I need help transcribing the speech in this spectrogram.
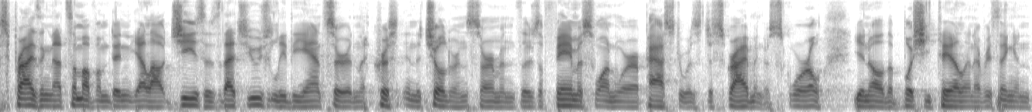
surprising that some of them didn't yell out Jesus. That's usually the answer in the, Christ, in the children's sermons. There's a famous one where a pastor was describing a squirrel, you know, the bushy tail and everything. And,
